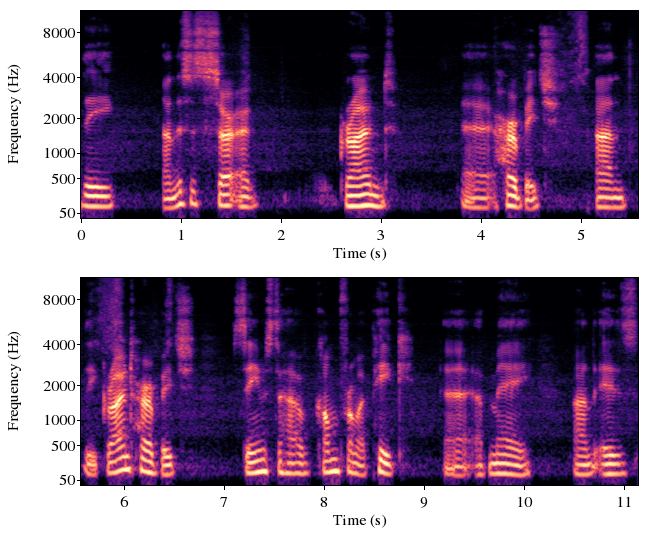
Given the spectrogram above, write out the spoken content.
the and this is certain ground uh, herbage, and the ground herbage seems to have come from a peak uh, at May and is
